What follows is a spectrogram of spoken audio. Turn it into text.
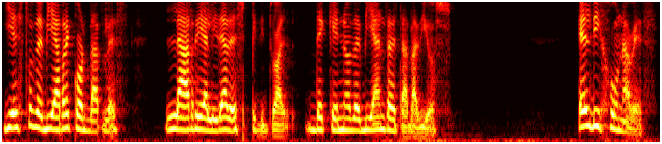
Y esto debía recordarles la realidad espiritual de que no debían retar a Dios. Él dijo una vez,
